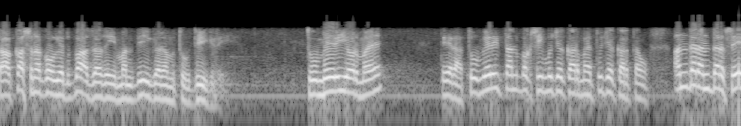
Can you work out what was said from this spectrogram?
تا کس نہ کو یہ من دی گرم تو دی گری تو میری اور میں، تیرا تو میری تن بخشی، مجھے کر، میں تجھے کرتا ہوں۔ اندر اندر سے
